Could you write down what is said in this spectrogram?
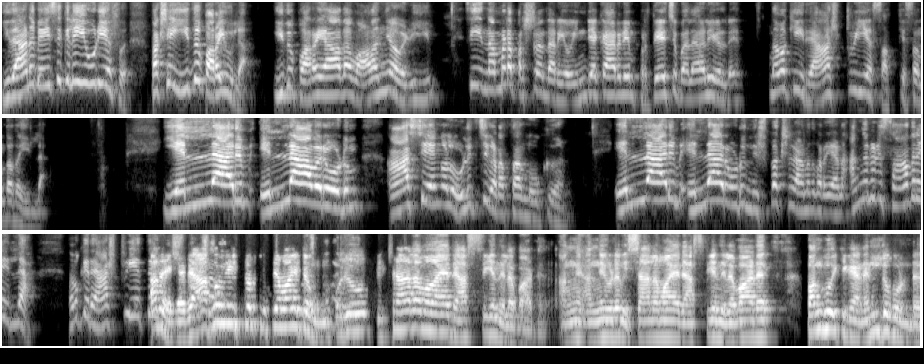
ഇതാണ് ബേസിക്കലി യു ഡി എഫ് പക്ഷെ ഇത് പറയൂല. ഇത് പറയാതെ വളഞ്ഞ വഴിയിൽ. സി നമ്മുടെ പ്രശ്നം എന്താ അറിയോ? ഇന്ത്യക്കാരുടെയും പ്രത്യേകിച്ച് മലയാളികളുടെ നമുക്ക് ഈ രാഷ്ട്രീയ സത്യസന്ധതയില്ല എല്ലാരും എല്ലാവരോടും ആശയങ്ങൾ ഒളിച്ചു കടത്താൻ നോക്കുകയാണ്. എല്ലാരും എല്ലാരോടും നിഷ്പക്ഷരാണെന്ന് പറയാണ്. അങ്ങനെ ഒരു സാധനം ഇല്ല. നമുക്ക് രാഷ്ട്രീയത്തിൽ രാഹുൽ ഈശ്വർ കൃത്യമായിട്ടും ഒരു വിശാലമായ രാഷ്ട്രീയ നിലപാട് അങ്ങ് അങ്ങയുടെ വിശാലമായ രാഷ്ട്രീയ നിലപാട് പങ്കുവയ്ക്കുകയാണ്. എന്തുകൊണ്ട്?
